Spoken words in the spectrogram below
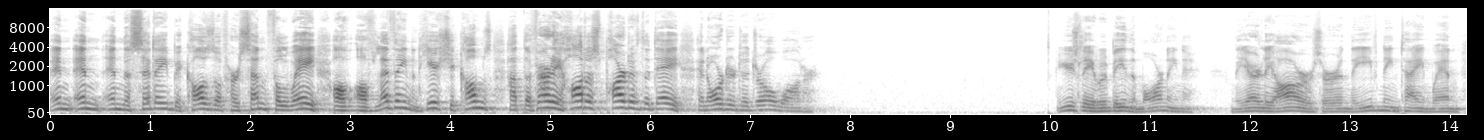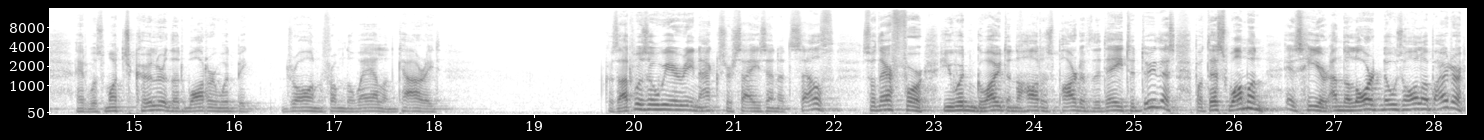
in, in, in the city because of her sinful way of, of living. And here she comes at the very hottest part of the day in order to draw water. Usually it would be the morning, in the early hours, or in the evening time when it was much cooler that water would be drawn from the well and carried because that was a wearying exercise in itself. So, therefore, you wouldn't go out in the hottest part of the day to do this. But this woman is here, and the Lord knows all about her.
